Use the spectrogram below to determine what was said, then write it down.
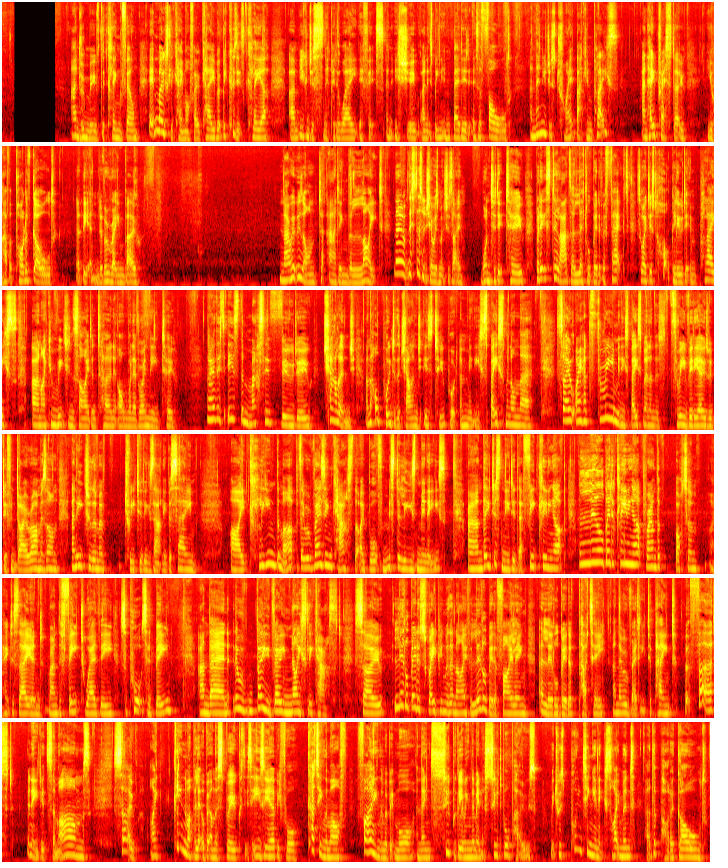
and remove the cling film. It mostly came off okay, but because it's clear, um, you can just snip it away if it's an issue and it's been embedded as a fold. And then you just try it back in place. And hey presto, you have a pod of gold at the end of a rainbow. Now it was on to adding the light. Now this doesn't show as much as I wanted it to, but it still adds a little bit of effect. So I just hot glued it in place and I can reach inside and turn it on whenever I need to. Now, this is the Massive Voodoo Challenge, and the whole point of the challenge is to put a mini spaceman on there. So, I had three mini spacemen, and there's three videos with different dioramas on, and each of them have treated exactly the same. I cleaned them up. They were resin cast that I bought from Mr. Lee's Minis, and they just needed their feet cleaning up, a little bit of cleaning up around the bottom, I hate to say, and around the feet where the supports had been. And then they were very, very nicely cast. So a little bit of scraping with a knife, a little bit of filing, a little bit of putty, and they were ready to paint. But first, we needed some arms. So I clean them up a little bit on the sprue because it's easier before cutting them off, filing them a bit more, and then super gluing them in a suitable pose, which was pointing in excitement at the pot of gold.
